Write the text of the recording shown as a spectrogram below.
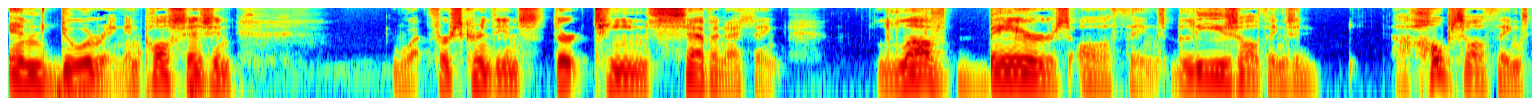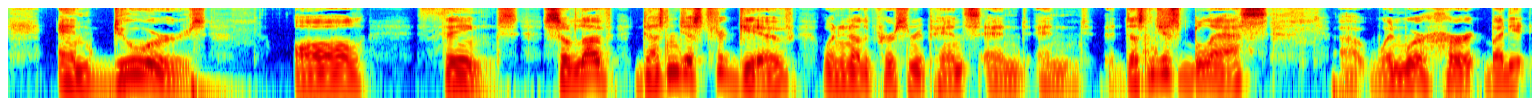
enduring. And paul says in what 1 corinthians 13:7 i think love bears all things believes all things uh, hopes all things, endures all things. So love doesn't just forgive when another person repents and, and doesn't just bless uh, when we're hurt, but it,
